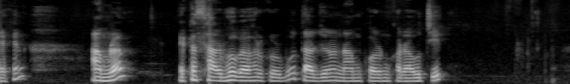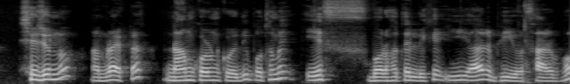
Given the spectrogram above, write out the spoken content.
দেখেন, আমরা একটা সার্ভো ব্যবহার করব, তার জন্য নামকরণ করা উচিত। সেজন্য আমরা একটা নামকরণ করে দিই। প্রথমে এস বড় হাতের লিখে ই আর ভিও সার্ভো।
